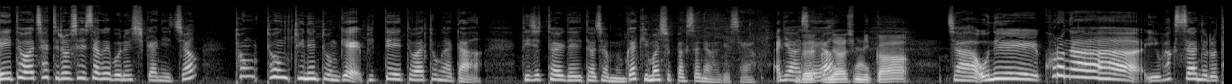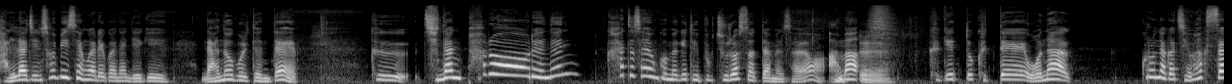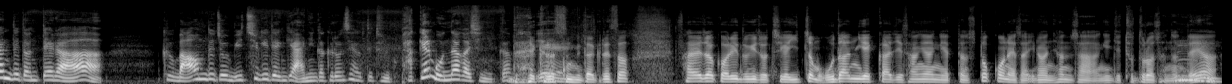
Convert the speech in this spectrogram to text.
데이터와 차트로 세상을 보는 시간이죠. 통통 튀는 통계 빅데이터와 통하다. 디지털 데이터 전문가 김원식 박사 나와 계세요. 안녕하세요. 네, 안녕하십니까. 자, 오늘 코로나 이 확산으로 달라진 소비 생활에 관한 얘기 나눠볼 텐데, 그, 지난 8월에는 카드 사용 금액이 대폭 줄었었다면서요. 아마 네. 그게 또 그때 워낙 코로나가 재확산되던 때라 그 마음도 좀 위축이 된 게 아닌가 그런 생각도 들고 밖을 못 나가시니까. 네, 예. 그렇습니다. 그래서 사회적 거리두기 조치가 2.5단계까지 상향했던 수도권에서 이런 현상이 이제 두드러졌는데요. 음.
